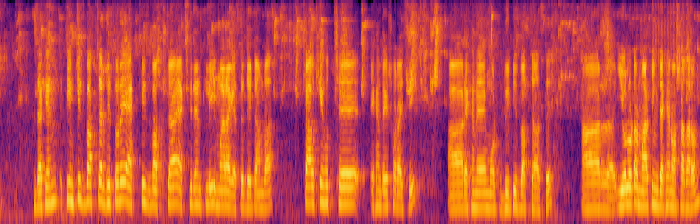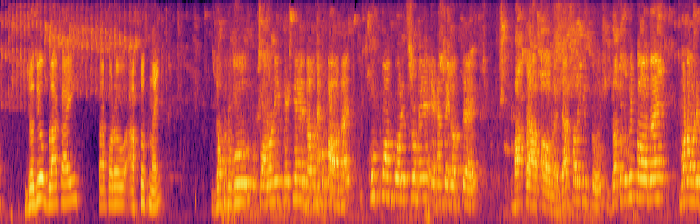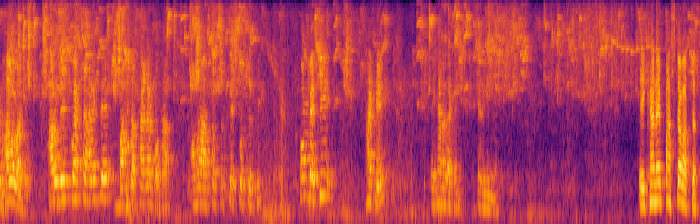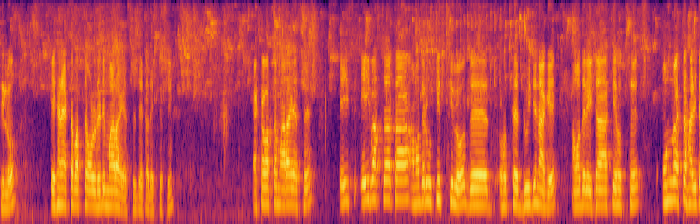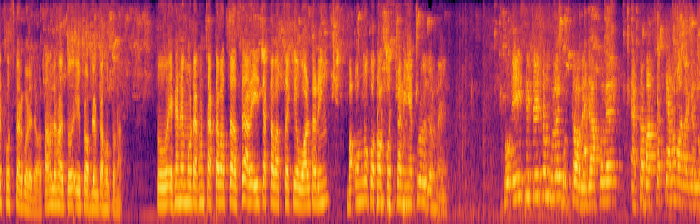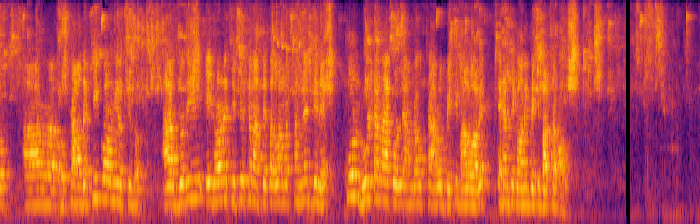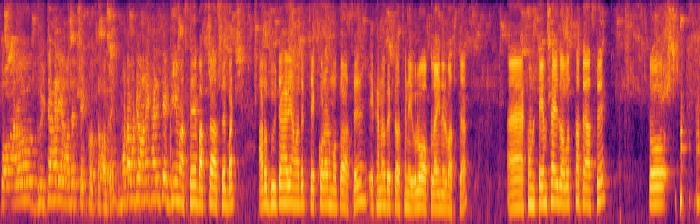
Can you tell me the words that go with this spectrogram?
দেখেন, তিন পিস বাচ্চার ভিতরে এক পিস বাচ্চা অ্যাক্সিডেন্টলি মারা গেছে, যেটা আমরা কালকে হচ্ছে এখান থেকে সরাইছি। আর এখানে মোট দুই পিস বাচ্চা আছে। আর ইয়েলোটার মার্কিং দেখেন অসাধারণ। যদিও ব্ল্যাক আই তারপরেও আফসোস নাই। যতটুকু কলোনি থেকে যতটুকু পাওয়া যায়, খুব কম পরিশ্রমে এখান থেকে হচ্ছে বাচ্চা পাওয়া যায়। যার ফলে কিন্তু যতটুকুই পাওয়া যায়, মোটামুটি ভালো লাগে। আরও বেশ কয়েকটা হাড়িতে বাচ্চা থাকার কথা আমরা আস্তে আস্তে চেক করতেছি। কম বেশি থাকে। এখানে দেখেন এদিকে নিয়ে। এইখানে পাঁচটা বাচ্চা ছিল। এখানে একটা বাচ্চা অলরেডি মারা গেছে, যেটা দেখতেছি। একটা বাচ্চা মারা গেছে। এই এই বাচ্চাটা আমাদের উচিত ছিল যে, হচ্ছে দুই দিন আগে আমাদের এটাকে হচ্ছে অন্য একটা হাঁড়িতে ফোস্টার করে দেওয়া। তাহলে হয়তো এই প্রবলেমটা হতো না। তো এখানে মোট এখন চারটা বাচ্চা আছে, আর এই চারটা বাচ্চাকে ওয়াল্টারিং বা অন্য কোথাও ফোস্টারিং এর প্রয়োজন নাই। তো এই সিচুয়েশন গুলোই বুঝতে হবে যে আসলে একটা বাচ্চা কেন মারা গেল আর হচ্ছে আমাদের কি করণীয় ছিল? আর যদি এই ধরনের সিচুয়েশন আছে, তাহলে আমরা সামনের দিনে কোন ভুলটা না করলে আমরা হচ্ছে আরও বেশি ভালোভাবে এখান থেকে অনেক বেশি বাচ্চা পাবো। তো আরও দুইটা হাড়ি আমাদের চেক করতে হবে। মোটামুটি অনেক হাড়িতে ডিম আছে, বাচ্চা আছে বাট আরও দুইটা হাড়ি আমাদের চেক করার মতো আছে। এখানেও দেখতে পাচ্ছেন এগুলো অফলাইনের বাচ্চা। এখন টেম সাইজ অবস্থাতে আছে। তো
